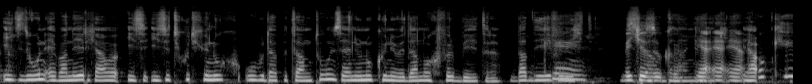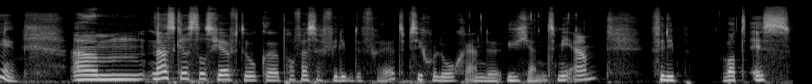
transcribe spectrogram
iets doen en wanneer gaan we, is, is het goed genoeg hoe we dat het aan het doen zijn en hoe kunnen we dat nog verbeteren. Dat evenwicht Beetje zoeken. Ja, ja, ja. ja. Oké. Ehm, naast Christel schuift ook uh, professor Philippe de Fruit, psycholoog aan de UGent, mee aan. Philippe, wat is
